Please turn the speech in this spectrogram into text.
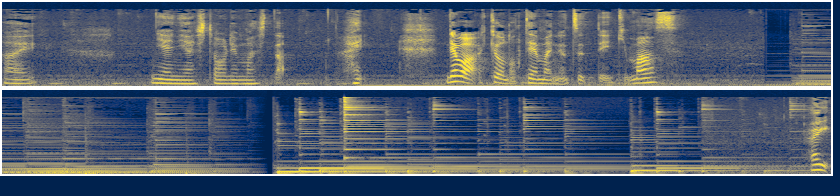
はい。ニヤニヤしておりました。はい。では今日のテーマに移っていきます。はい。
